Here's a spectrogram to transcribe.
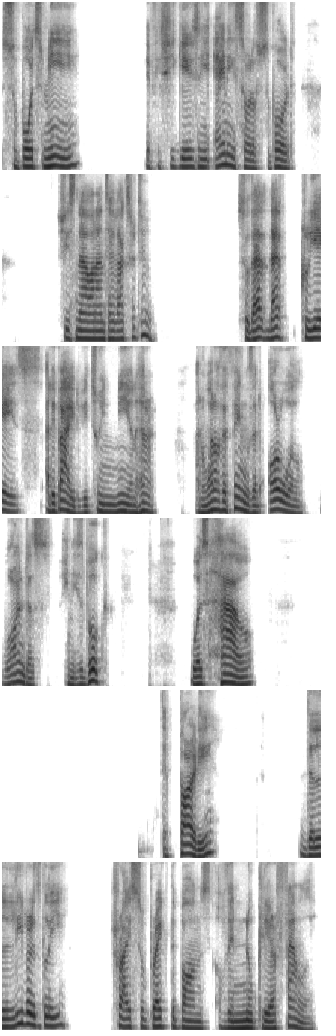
supports me, if she gives me any sort of support, she's now an anti-vaxxer too. So that that creates a divide between me and her. And one of the things that Orwell warned us in his book was how the party deliberately tries to break the bonds of the nuclear family.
